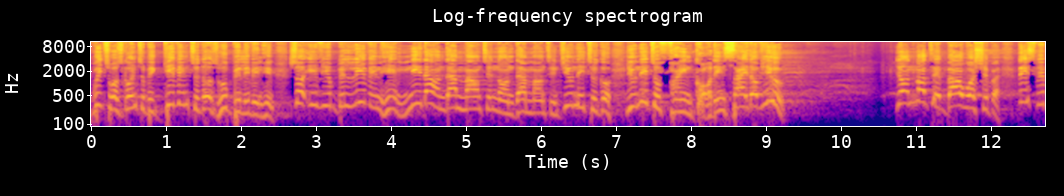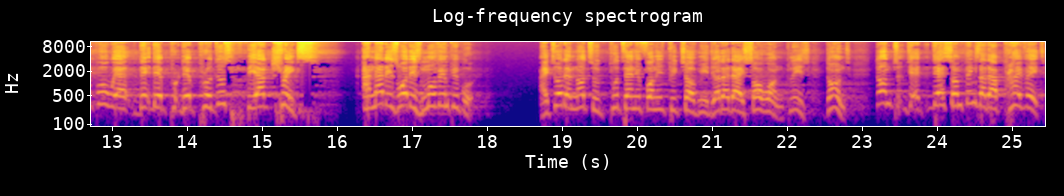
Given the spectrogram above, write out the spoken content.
which was going to be given to those who believe in him. So if you believe in him, neither on that mountain on that mountain you need to go. You need to find God inside of you. You're not a Baal worshiper. These people were they, they, they produce theatrics, and that is what is moving people. I told them not to put any funny picture of me. The other day I saw one. Please don't. Don't. There's some things that are private.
